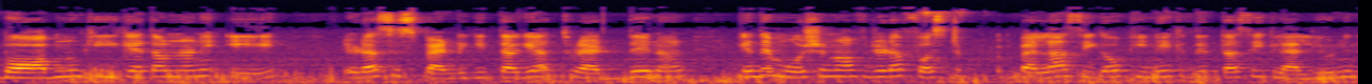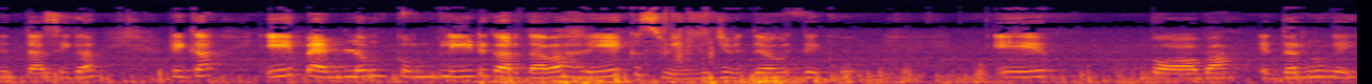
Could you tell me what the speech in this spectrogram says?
ਬੌਬ ਨੂੰ ਕੀ ਕਹਤਾ ਉਹਨਾਂ ਨੇ A ਜਿਹੜਾ ਸਸਪੈਂਡ ਕੀਤਾ ਗਿਆ ਥ੍ਰੈਡ ਦੇ ਨਾਲ, ਕਹਿੰਦੇ ਮੋਸ਼ਨ ਆਫ ਜਿਹੜਾ ਫਰਸਟ ਪਹਿਲਾ ਸੀਗਾ, ਉਹ ਕਿਨੇ ਦਿੱਤਾ ਸੀ? ਗਲੈਲੀਓ ਨੇ ਦਿੱਤਾ ਸੀਗਾ, ਠੀਕ ਆ? ਇਹ ਪੈਂਡਲਮ ਕੰਪਲੀਟ ਕਰਦਾ ਵਾ ਹਰੇਕ ਸਵਿੰਗ ਜਿਵੇਂ ਦੇਖੋ, ਇਹ ਬੌਬ ਆ, ਇੱਧਰ ਨੂੰ ਗਈ,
